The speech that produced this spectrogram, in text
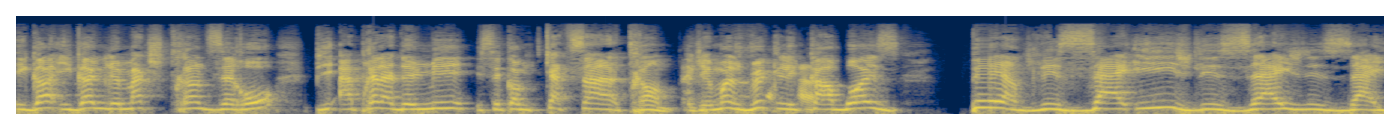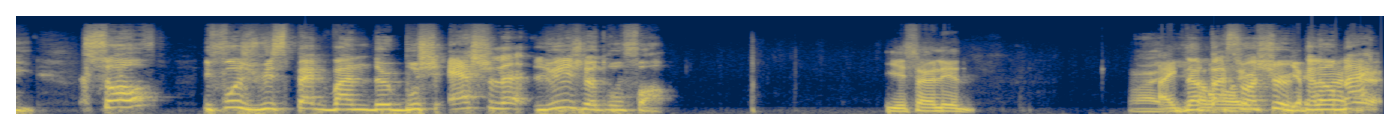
ils, gagnent, ils gagnent le match 30-0, puis après la demi, c'est comme 430. Ok, moi, je veux que les Cowboys perdent. Je les haïs, je les haïs, je les haïs. Sauf, il faut que je respecte Van der Bush Edge, là. Lui, je le trouve fort. Il est solide. Ouais, Avec le pass rusher, Khalil Mack.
